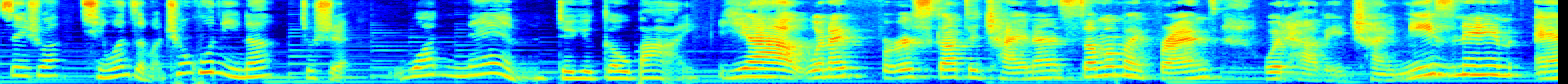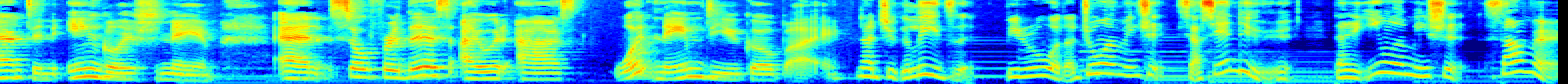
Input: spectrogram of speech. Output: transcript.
所以说，请问怎么称呼你呢？就是 What name do you go by？ Yeah, when I first got to China, some of my friends would have a Chinese name and an English name. And so for this, I would ask, What name do you go by? 那举个例子，比如我的中文名是小仙女，但是英文名是 Summer，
